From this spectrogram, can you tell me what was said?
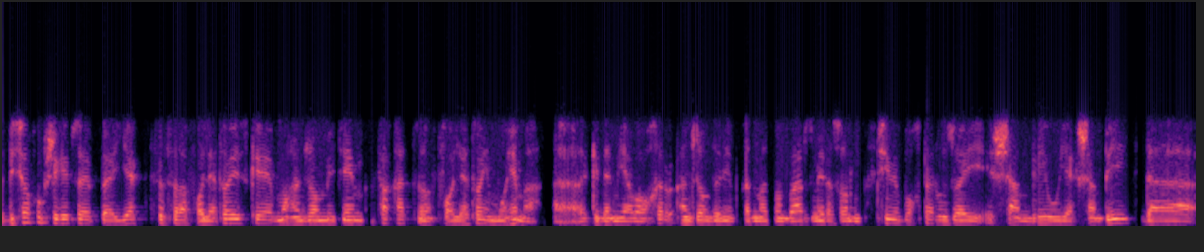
بسیار خوب شکیب صاحب یک سلسله فعالیت هایی است که ما انجام میتیم فقط فعالیت های مهمه که در آخر انجام دادیم خدمتتون برز میرسانم. تیم باختر روزهای شنبه و یک شنبه در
